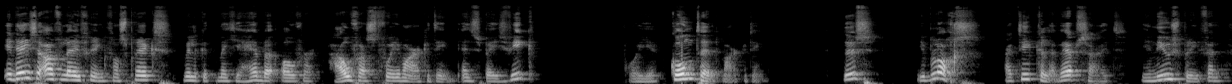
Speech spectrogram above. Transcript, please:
In deze aflevering van Sprex wil ik het met je hebben over houvast voor je marketing en specifiek voor je content marketing. Dus je blogs, artikelen, website, je nieuwsbrief en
